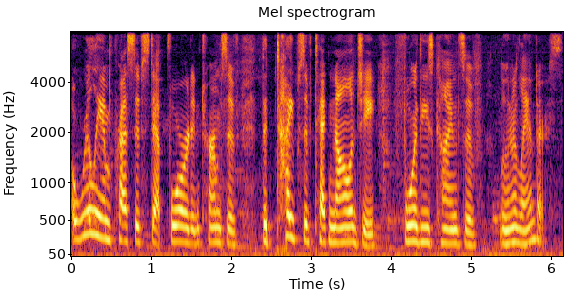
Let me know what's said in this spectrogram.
a really impressive step forward in terms of the types of technology for these kinds of lunar landers.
